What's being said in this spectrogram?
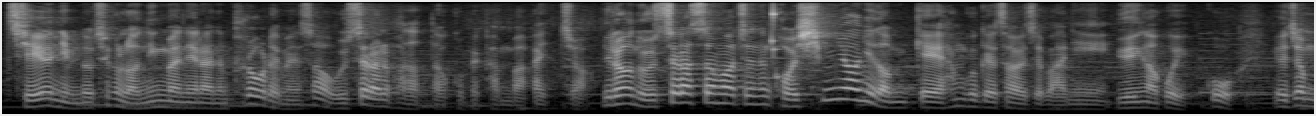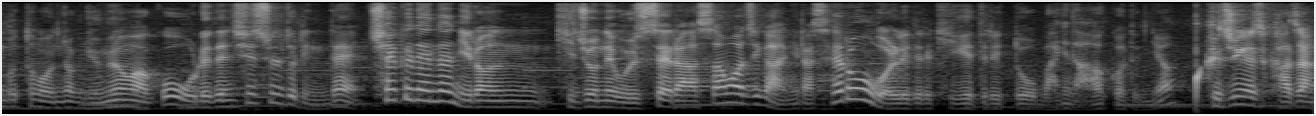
지혜연 님도 최근 런닝맨이라는 프로그램에서 울세라를 받았다고 고백한 바가 있죠. 이런 울세라 써머지는 거의 10년이 넘게 한국에서 이제 많이 유행하고 있고 예전부터 먼저 유명하고 오래된 시술들인데 최근에는 이런 기존의 울세라 써머지가 아니라 새로운 원리들의 기계들이 또 많이 나왔거든요. 그 중에서 가장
